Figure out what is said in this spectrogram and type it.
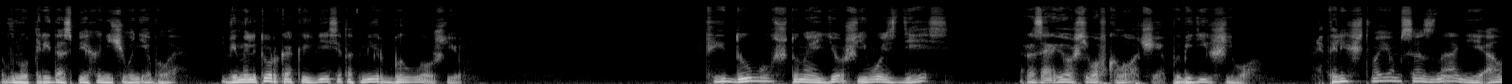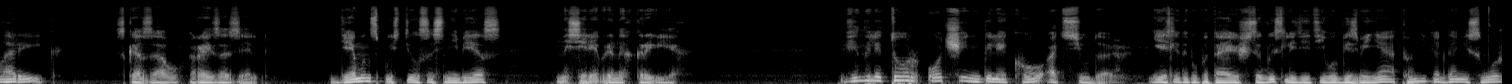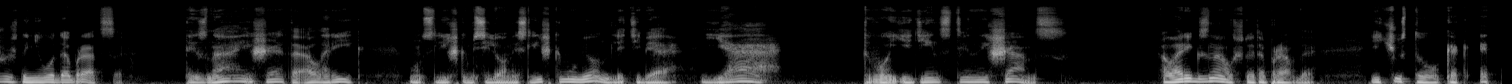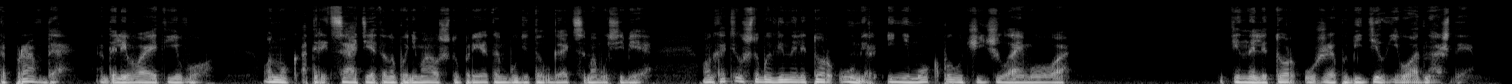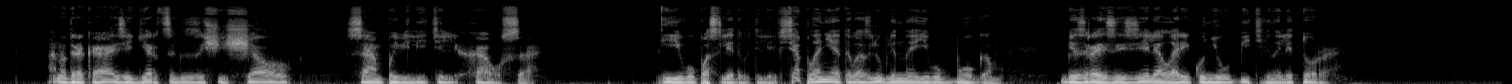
Внутри доспеха ничего не было. Винолитор, как и весь этот мир, был ложью. «Ты думал, что найдешь его здесь? Разорвешь его в клочья, победишь его. Это лишь в твоем сознании, Аларик», — сказал Рейзазель. Демон спустился с небес на серебряных крыльях. «Винолитор очень далеко отсюда. Если ты попытаешься выследить его без меня, то никогда не сможешь до него добраться. Ты знаешь это, Аларик. Он слишком силен и слишком умен для тебя. Я — твой единственный шанс. Аларик знал, что это правда, и чувствовал, как эта правда одолевает его. Он мог отрицать это, но понимал, что при этом будет лгать самому себе. Он хотел, чтобы Винелитор умер и не мог получить желаемого. Винелитор уже победил его однажды. А на Дракоазе герцог защищал сам повелитель хаоса и его последователи, вся планета, возлюбленная его богом. Без Райзезеля Ларику не убить Винолитора.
